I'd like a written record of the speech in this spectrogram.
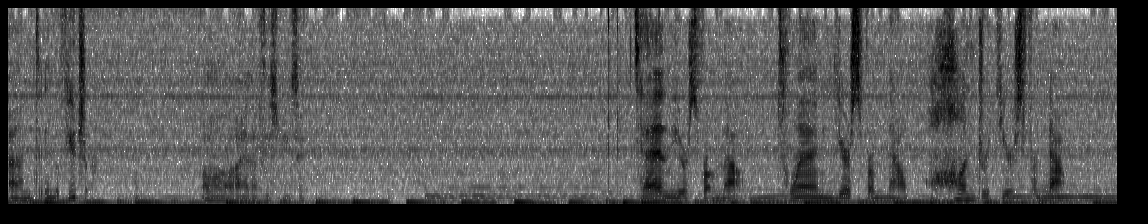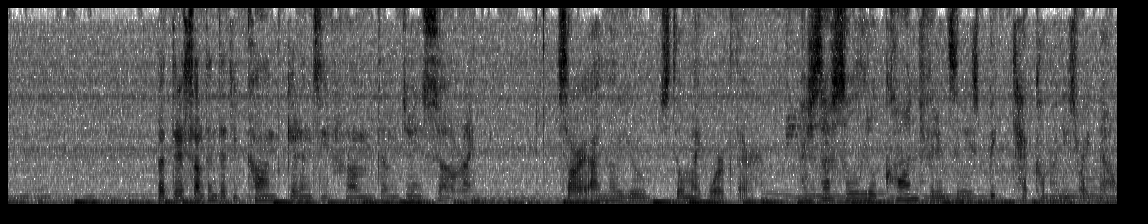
and in the future. Oh, I love this music. 10 years from now, 20 years from now, 100 years from now. But there's something that you can't guarantee from them doing so, right? Sorry, I know you still might work there. I just have so little confidence in these big tech companies right now.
